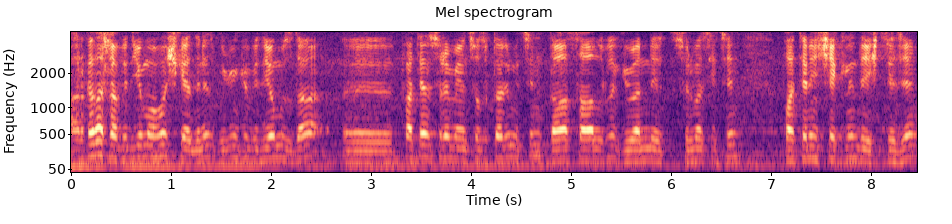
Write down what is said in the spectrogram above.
Arkadaşlar videoma hoş geldiniz. Bugünkü videomuzda e, paten süremeyen çocuklarım için daha sağlıklı, güvenli sürmesi için patenin şeklini değiştireceğim.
